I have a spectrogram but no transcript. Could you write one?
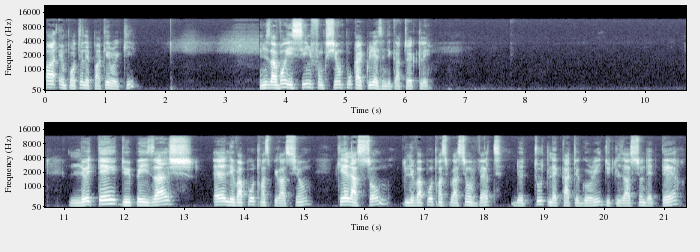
par importer les paquets requis nous avons ici une fonction pour calculer les indicateurs clés. Le T du paysage est l'évapotranspiration, qui est la somme de l'évapotranspiration verte de toutes les catégories d'utilisation des terres,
